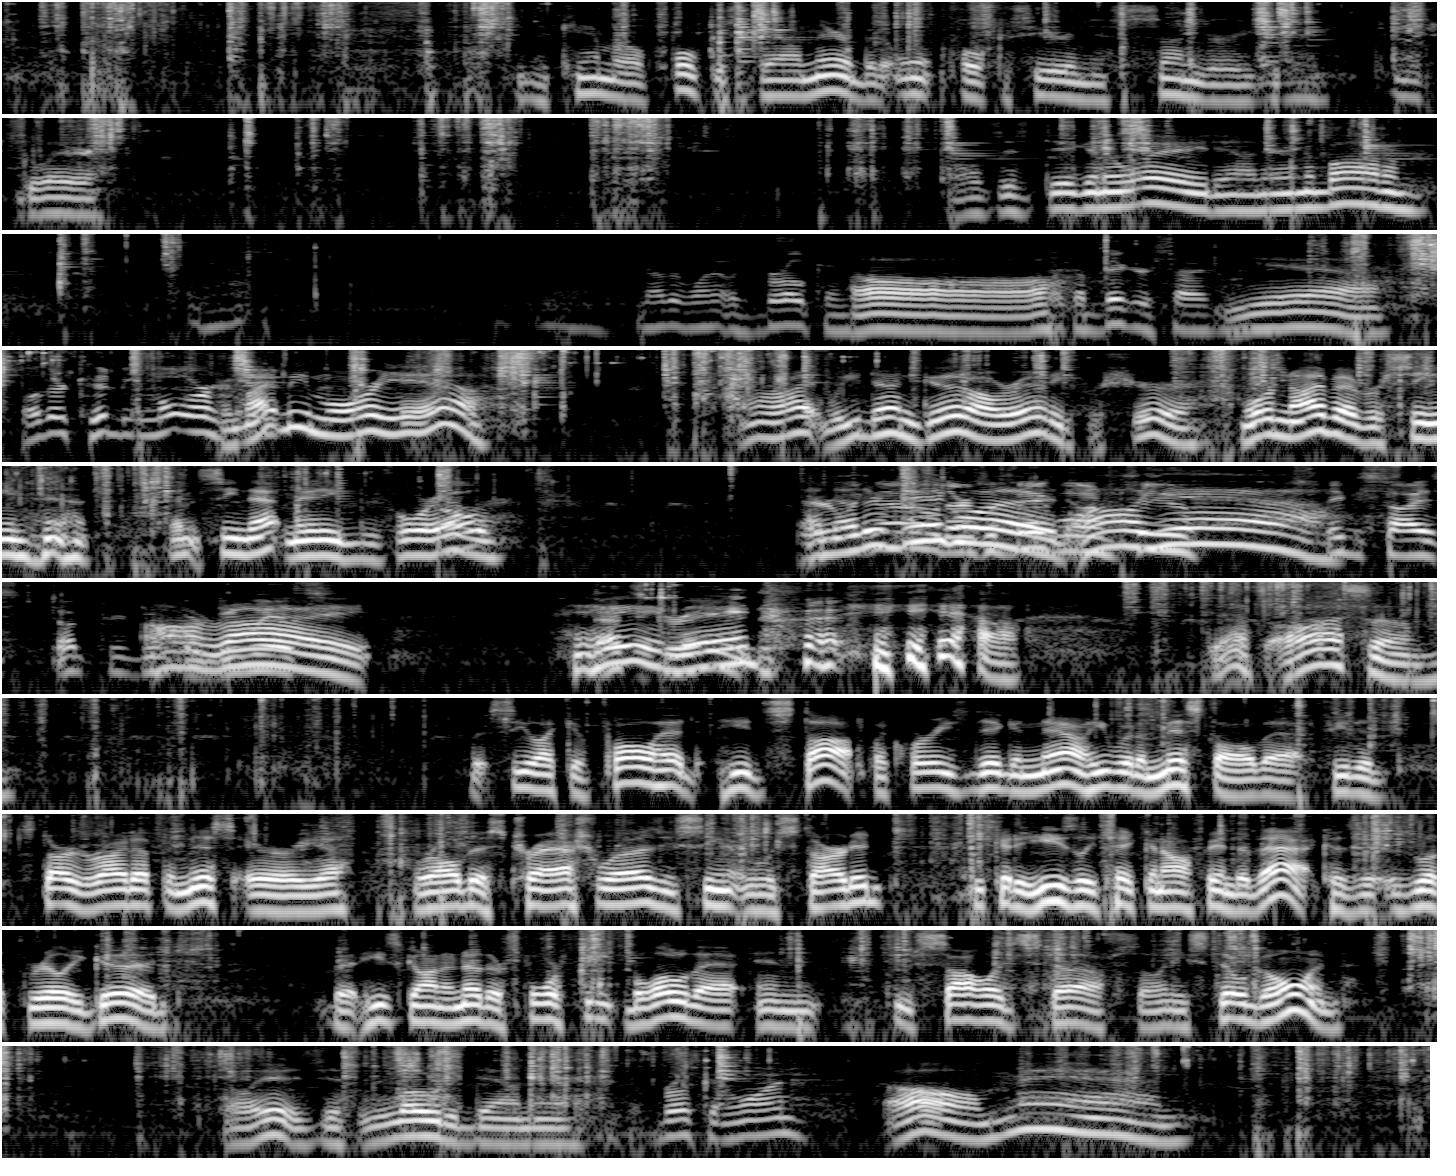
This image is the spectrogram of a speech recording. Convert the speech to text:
See, the camera will focus down there, but it won't focus here in this sun very good. Too much glare. I was just digging away down there in the bottom. Another one that was broken. Oh, Like a bigger size one. yeah. Well, there could be more. There might be more, yeah. All right, well, you done good already for sure. More than I've ever seen. Haven't seen that many before Oh, ever. There we Another big one. big one, oh too. yeah. Big size Dr. D- All right. Hey, That's great. yeah. That's awesome. But see, like if Paul had he'd stopped like where he's digging now, he would have missed all that. If he'd have started right up in this area where all this trash was, he's seen it when we started. He could have easily taken off into that because it looked really good. But he's gone another four feet below that and through solid stuff. So and he's still going. So it is just loaded down there. Broken one. Oh man,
